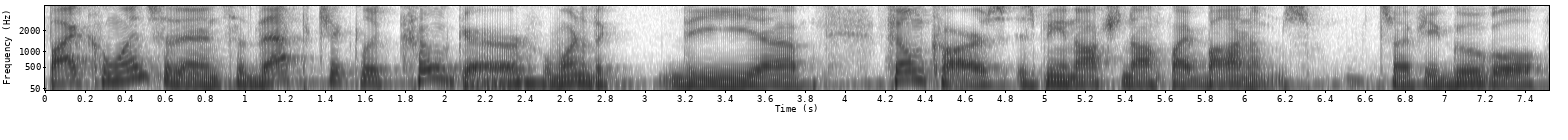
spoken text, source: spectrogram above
By coincidence, that particular Cougar, one of the the uh, film cars, is being auctioned off by Bonhams. So if you Google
